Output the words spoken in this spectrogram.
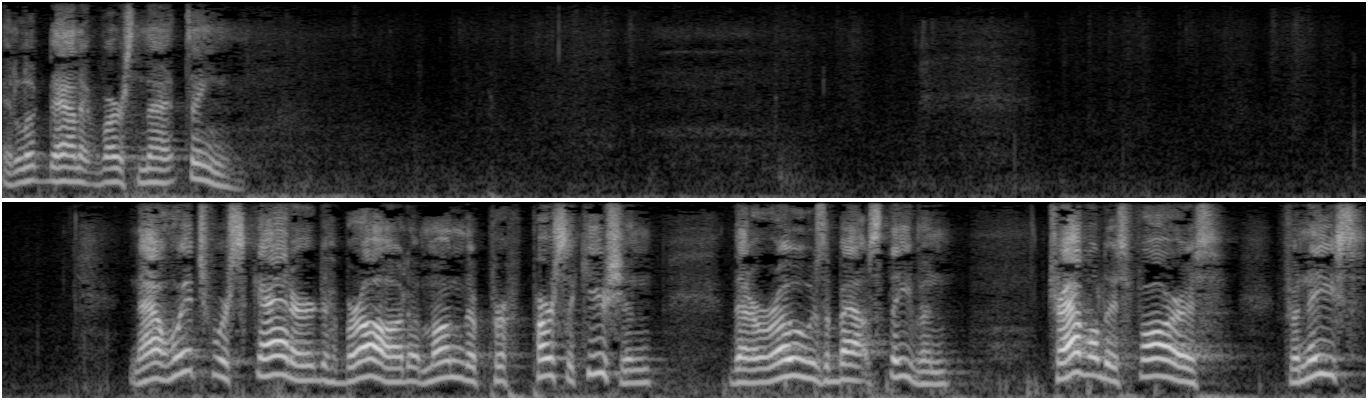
And look down at verse 19. Now, which were scattered abroad among the persecution that arose about Stephen, traveled as far as Phoenice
